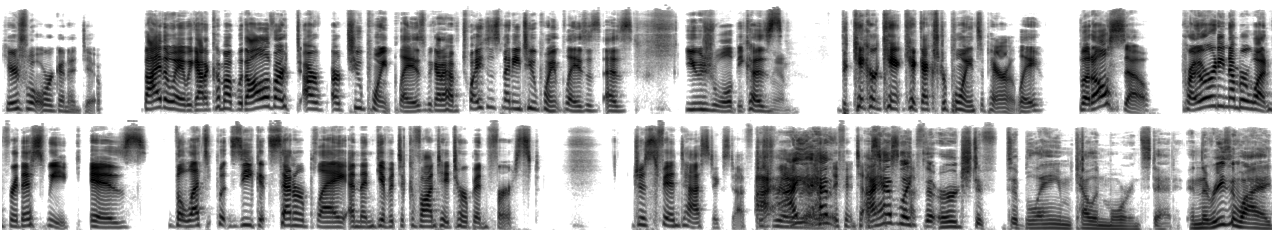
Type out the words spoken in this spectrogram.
here's what we're going to do. By the way, we got to come up with all of our, our, our two point plays. We got to have twice as many two point plays as, as usual because Yeah. the kicker can't kick extra points, apparently. But also, priority number one for this week is the let's put Zeke at center play and then give it to KaVontae Turpin first. Just fantastic stuff. Just really, I really, have- really fantastic. I have like the urge to to blame Kellen Moore instead, and the reason why I,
